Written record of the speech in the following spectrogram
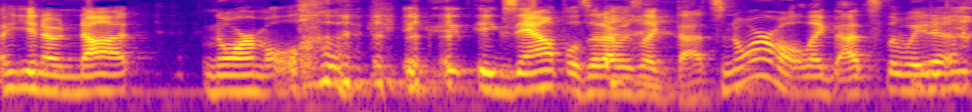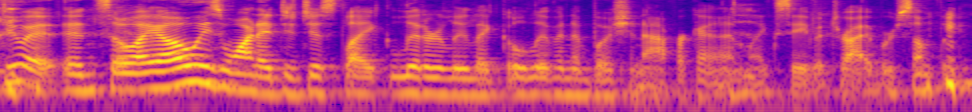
you know, not normal examples that I was like, that's normal. Like that's the way yeah. to do it. And so I always wanted to just like literally like go live in a bush in Africa and like save a tribe or something.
